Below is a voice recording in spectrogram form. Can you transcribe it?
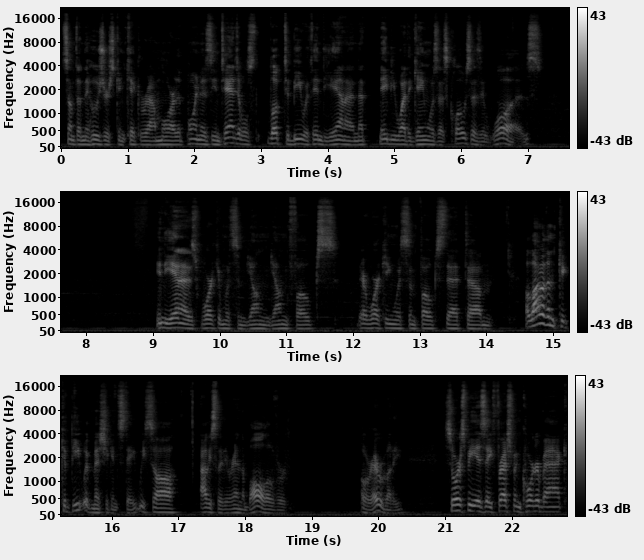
something the Hoosiers can kick around more. The point is, the intangibles look to be with Indiana, and that may be why the game was as close as it was. Indiana is working with some young young folks. They're working with some folks that um, a lot of them could compete with Michigan State. We saw obviously they ran the ball over over everybody. Sorsby is a freshman quarterback.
